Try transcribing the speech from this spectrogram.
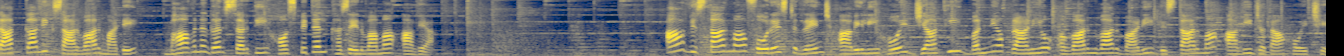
તાત્કાલિક સારવાર માટે ભાવનગર સરતી હોસ્પિટલ ખસેડવામાં આવ્યા. આ વિસ્તારમાં ફોરેસ્ટ રેન્જ આવેલી હોય જ્યાંથી વન્ય પ્રાણીઓ અવારનવાર વાડી વિસ્તારમાં આવી જતા હોય છે.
